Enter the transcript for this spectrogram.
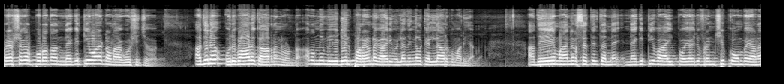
പ്രേക്ഷകർ പുറത്ത് നെഗറ്റീവായിട്ടാണ് ആഘോഷിച്ചത്. അതിന് ഒരുപാട് കാരണങ്ങളുണ്ട്. അതൊന്നും വീഡിയോയിൽ പറയേണ്ട കാര്യമില്ല. നിങ്ങൾക്ക് എല്ലാവർക്കും അറിയാം. അതേ മാനർസത്തിൽ തന്നെ നെഗറ്റീവായി പോയ ഒരു ഫ്രണ്ട്ഷിപ്പ് കോമ്പയാണ്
